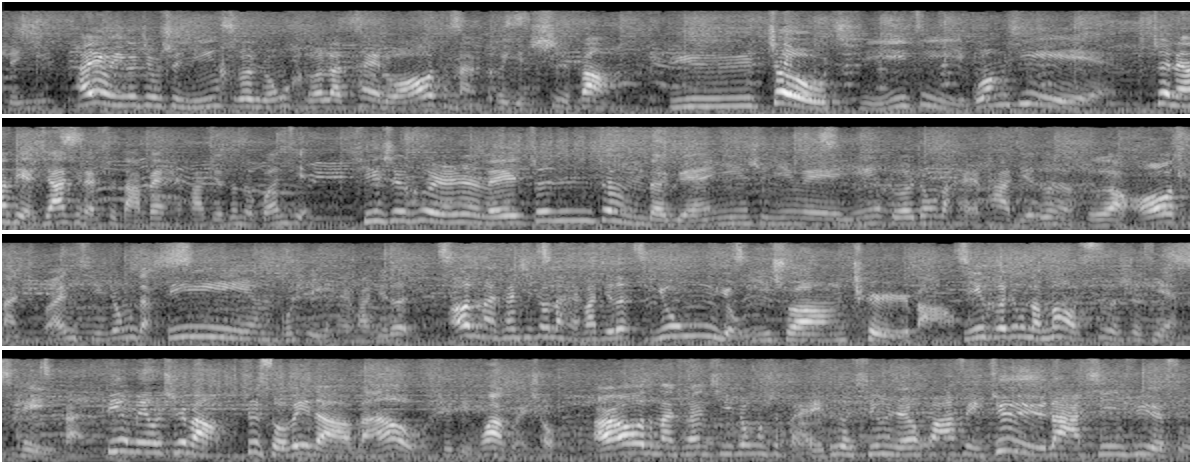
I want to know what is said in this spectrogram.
之一。还有一个就是银河融合了泰罗奥特曼，可以释放宇宙奇迹光线，这两点加起来。是打败海帕杰顿的关键。其实个人认为，真正的原因是因为银河中的海帕杰顿和奥特曼传奇中的并不是一个海帕杰顿。奥特曼传奇中的海帕杰顿拥有一双翅膀，银河中的貌似是减配版，并没有翅膀，是所谓的玩偶实体化怪兽。而奥特曼传奇中是百特星人花费巨大心血所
